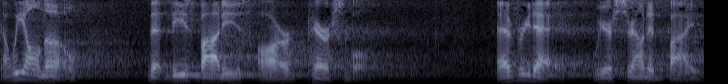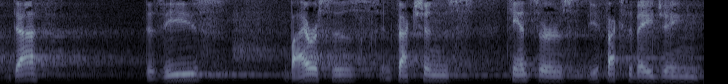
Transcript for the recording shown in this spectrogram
Now, we all know that these bodies are perishable. Every day, we are surrounded by death, disease, viruses, infections, cancers, the effects of aging,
